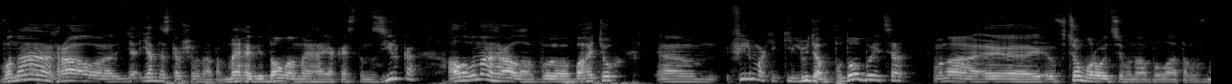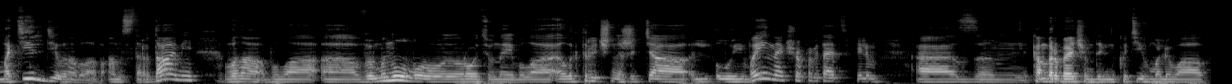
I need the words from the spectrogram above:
Вона грала, я, я б не сказав, що вона там мега відома, мега якась там зірка, але вона грала в багатьох е, фільмах, які людям подобаються. Вона е, в цьому році вона була там в Матільді, вона була в Амстердамі. Вона була е, в минулому році. У неї була електричне життя Луї Вейна, якщо пам'ятаєте фільм е, з Камбербечем, де він котів малював.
